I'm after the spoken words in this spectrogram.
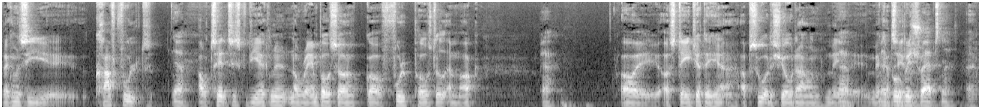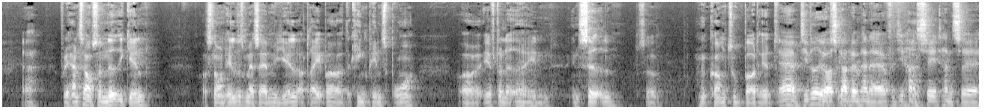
hvad kan man sige, øh, kraftfuldt, Ja, autentisk virkende, når Rambo så går fuld postal amok. ja. og, øh, og stager det her absurde showdown med, Ja, med, med, booby trapsene. Ja. ja. Fordi han tager jo så ned igen og slår en helvedes masse af dem ihjel og dræber The Kingpins bror og efterlader mm. en, en seddel. Så come to Butthead. Ja, de ved jo også godt, hvem han er, for de har set hans, øh,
